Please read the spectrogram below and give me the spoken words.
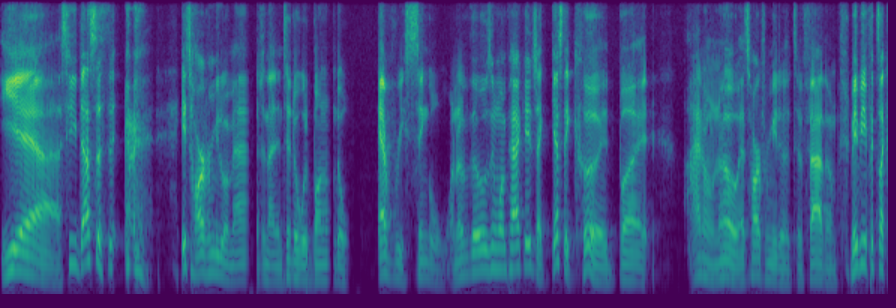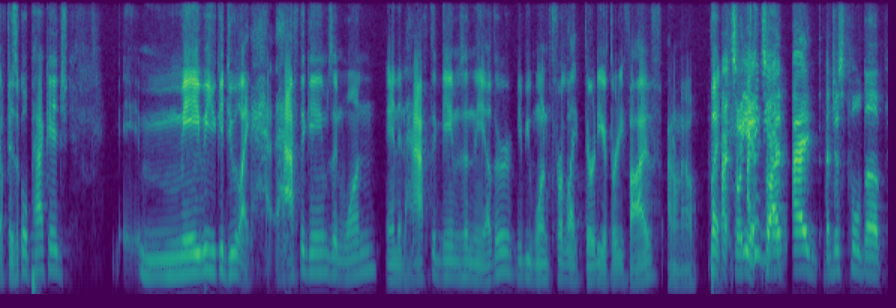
yeah. See, that's the thing. it's hard for me to imagine that Nintendo would bundle every single one of those in one package. I guess they could, but I don't know. It's hard for me to to fathom. Maybe if it's like a physical package, maybe you could do like ha- half the games in one and then half the games in the other. Maybe one for like 30 or 35. I don't know. But right so I yeah think so I, I i just pulled up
